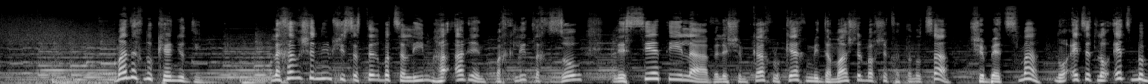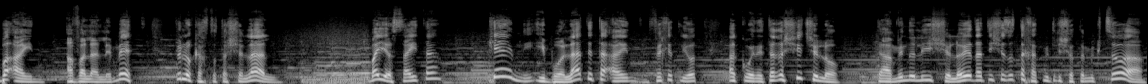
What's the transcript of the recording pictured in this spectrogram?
מה אנחנו כן יודעים? לאחר שנים שהסתתר בצלים, הארנט מחליט לחזור לשיא התהילה, ולשם כך לוקח מדמה של מכשפת הנוצה, שבעצמה נועצת לו אצבע בעין, אבל על אמת, ולוקחת אותה שלל. מה היא עושה איתה? כן, היא בולעת את העין והופכת להיות הכהנת הראשית שלו. תאמינו לי שלא ידעתי שזאת אחת מדרישות המקצוע.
